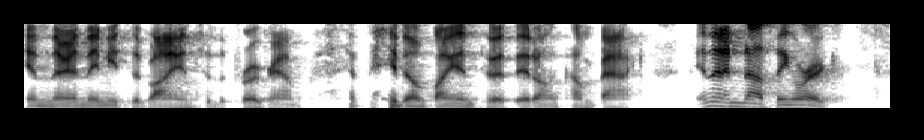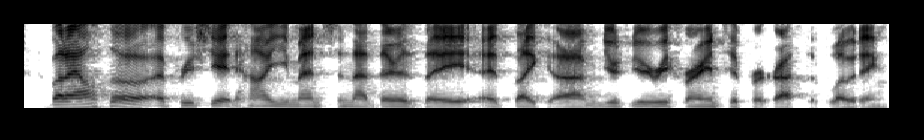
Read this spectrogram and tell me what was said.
in there, and they need to buy into the program because if they don't buy into it, they don't come back, and then nothing works. But I also appreciate how you mentioned that there's a it's like um, you're you're referring to progressive loading,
